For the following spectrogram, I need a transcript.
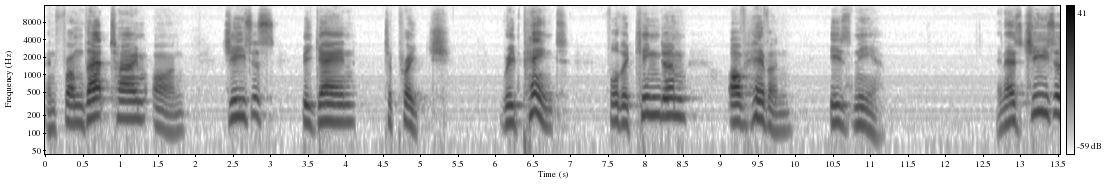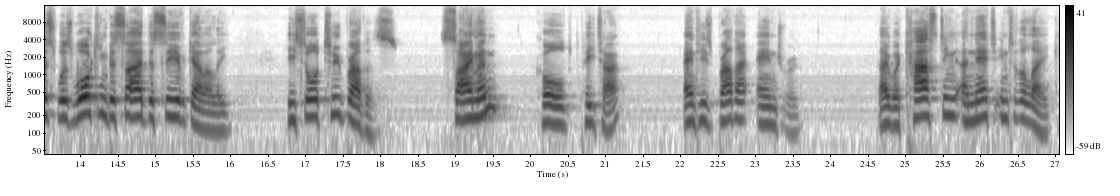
And from that time on, Jesus began to preach Repent, for the kingdom of heaven is near. And as Jesus was walking beside the Sea of Galilee, he saw two brothers, Simon, called Peter, and his brother Andrew they were casting a net into the lake,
